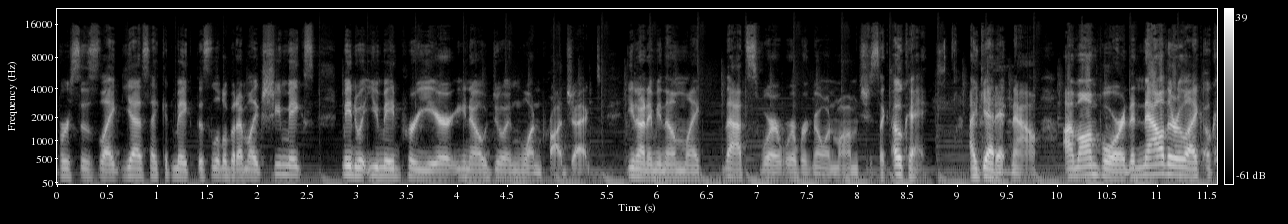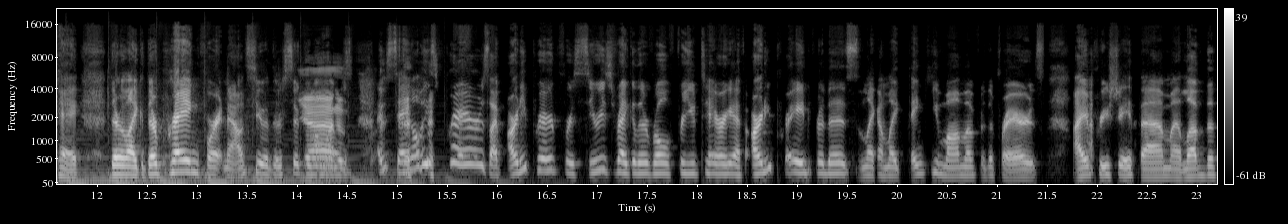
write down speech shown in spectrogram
versus like, yes, I could make this little bit. I'm like, she makes made what you made per year, you know, doing one project. You know what I mean? I'm like, that's where, where we're going, mom. And she's like, okay, I get it now. I'm on board. And now they're like, okay, they're like, they're praying for it now too. They're so cool. I'm like, Yes. I'm saying all these prayers. I've already prayed for a series regular role for you, Teri. I've already prayed for this. And like, I'm like, thank you, mama, for the prayers. I appreciate them. I love the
